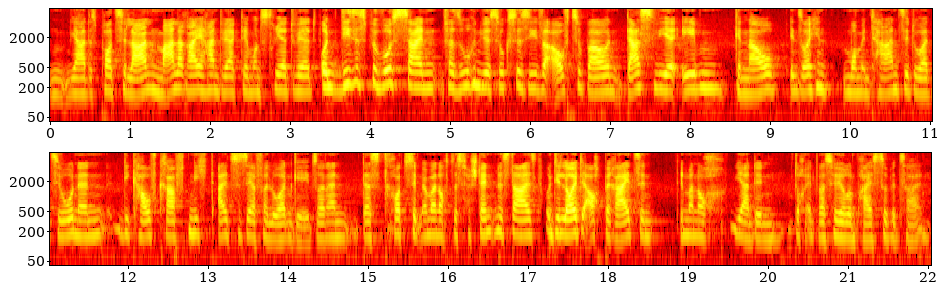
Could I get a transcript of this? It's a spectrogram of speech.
ja, das Porzellan-Malerei-Handwerk demonstriert wird. Und dieses Bewusstsein versuchen wir sukzessive aufzubauen, dass wir eben genau in solchen momentanen Situationen die Kaufkraft nicht allzu sehr verloren geht, sondern dass trotzdem immer noch das Verständnis da ist und die Leute auch bereit sind, immer noch ja den doch etwas höheren Preis zu bezahlen.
